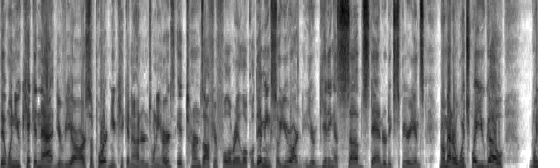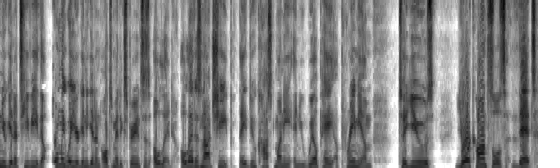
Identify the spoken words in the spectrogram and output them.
that when you kick in that, your VRR support and you kick in 120 hertz, it turns off your full array local dimming. So you are, you're getting a substandard experience no matter which way you go when you get a TV, the only way you're going to get an ultimate experience is OLED. OLED is not cheap. They do cost money and you will pay a premium to use your consoles that,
